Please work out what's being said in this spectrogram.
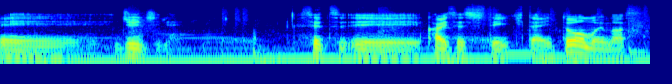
えー、順次ね説、えー、解説していきたいと思います。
